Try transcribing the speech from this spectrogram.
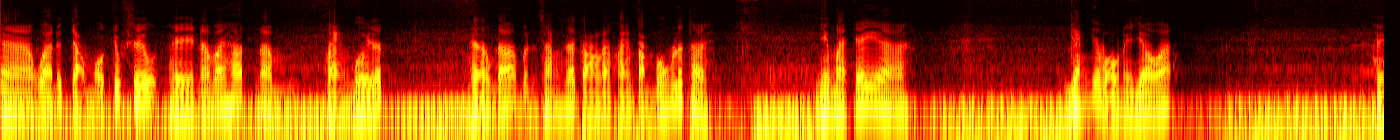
à, qua Đức Trọng một chút xíu thì nó mới hết um, khoảng 10 lít. Thì lúc đó bình xăng sẽ còn lại khoảng tầm 4 lít thôi. Nhưng mà cái uh, gắn cái bộ này vô á thì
